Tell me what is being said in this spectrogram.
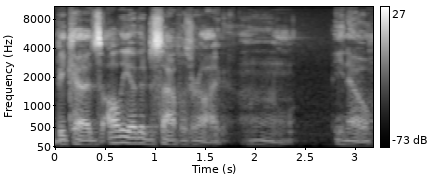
because all the other disciples are like, mm, you know,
